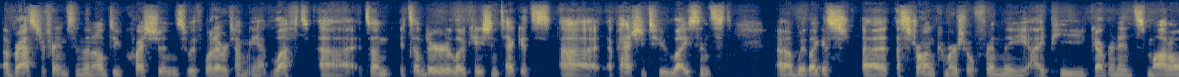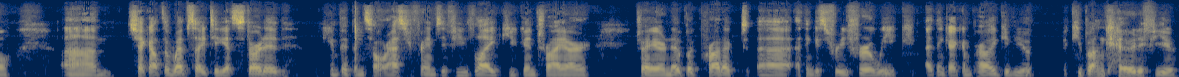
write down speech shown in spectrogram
of RasterFrames, and then I'll do questions with whatever time we have left. Uh, it's on it's under LocationTech. It's uh, Apache 2 licensed uh, with like a, a, strong commercial friendly IP governance model. Um, check out the website to get started. You can pip install RasterFrames if you'd like. You can try our try our notebook product. Uh, I think it's free for a week. I think I can probably give you a, a coupon code if you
